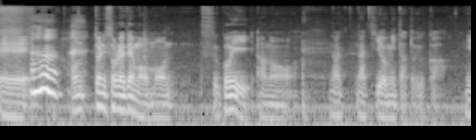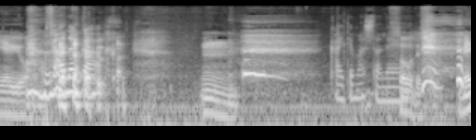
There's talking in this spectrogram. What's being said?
えーうん。本当にそれでももうすごいあのな泣きを見たというか煮えるような汗あなんかというか。うん書いてましたね。そうです。めっ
